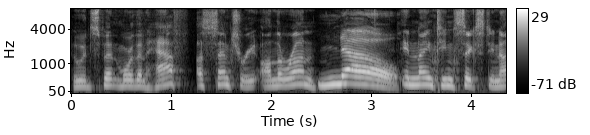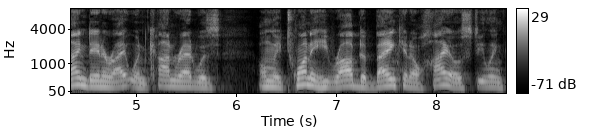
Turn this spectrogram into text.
who had spent more than half a century on the run. No. In 1969, Dana Wright, when Conrad was only 20, he robbed a bank in Ohio, stealing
